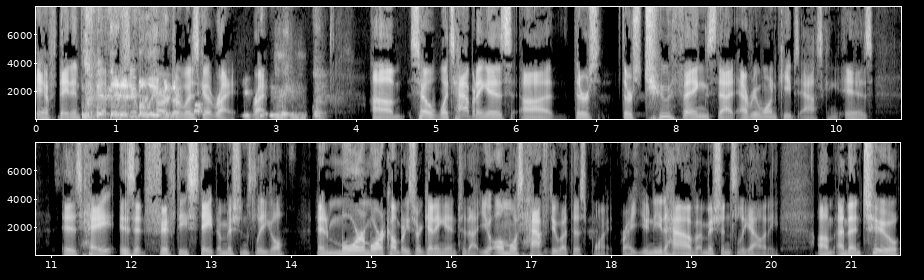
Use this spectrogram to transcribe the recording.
if they didn't think that They the didn't supercharger was good. Right, right. Um, so what's happening is uh, there's there's two things that everyone keeps asking is is hey is it 50 state emissions legal and more and more companies are getting into that. You almost have to at this point right? You need to have emissions legality. Um, and then two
